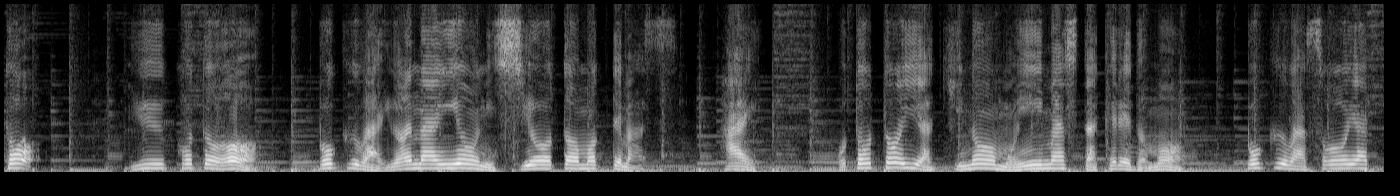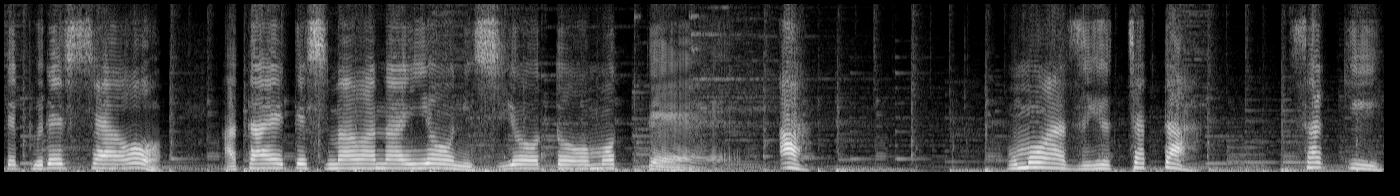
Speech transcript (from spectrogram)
ということを僕は言わないようにしようと思ってます。はい。おとといや昨日も言いましたけれども僕はそうやってプレッシャーを与えてしまわないようにしようと思って。あ思わず言っちゃった。さっき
